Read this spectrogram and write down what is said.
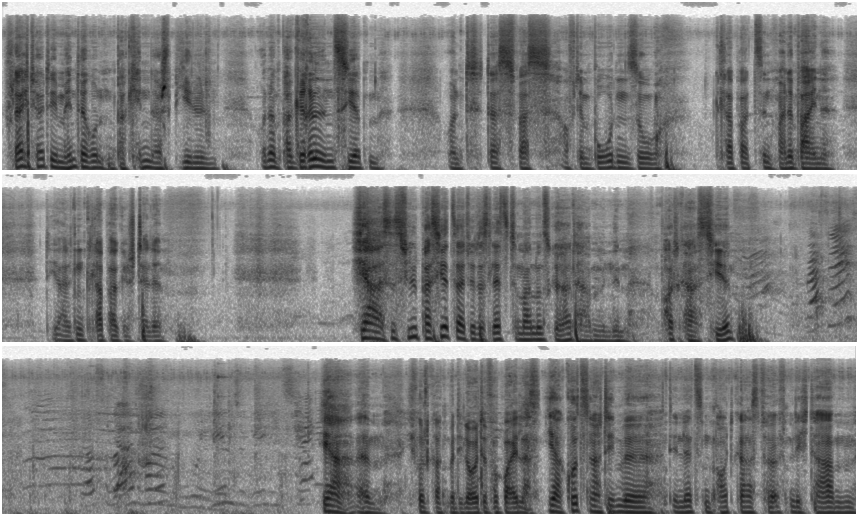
Vielleicht hört ihr im Hintergrund ein paar Kinder spielen oder ein paar Grillen zirpen. Und das, was auf dem Boden so klappert, sind meine Beine, die alten Klappergestelle. Ja, es ist viel passiert, seit wir das letzte Mal uns gehört haben in dem Podcast hier. Ja, ähm, ich wollte gerade mal die Leute vorbeilassen. Ja, kurz nachdem wir den letzten Podcast veröffentlicht haben,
